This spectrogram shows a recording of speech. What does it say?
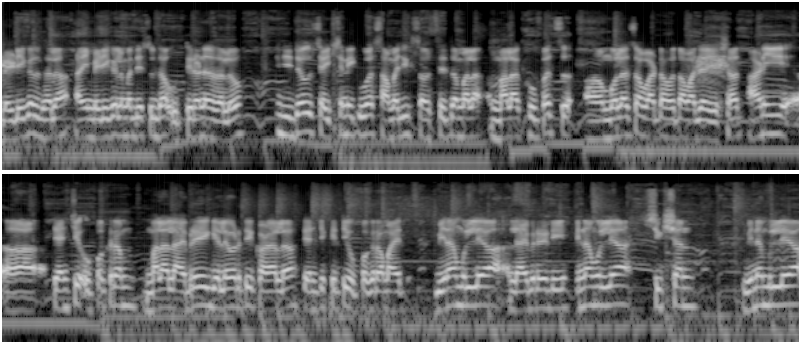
मेडिकल झालं आणि मेडिकलमध्ये सुद्धा उत्तीर्ण झालो. जिजाऊ शैक्षणिक व सामाजिक संस्थेचा मला मला खूपच मोलाचा वाटा होता माझ्या यशात. आणि त्यांचे उपक्रम मला लायब्ररी गेल्यावरती कळालं त्यांचे किती उपक्रम आहेत. विनामूल्य लायब्ररी विनामूल्य शिक्षण विनामूल्य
